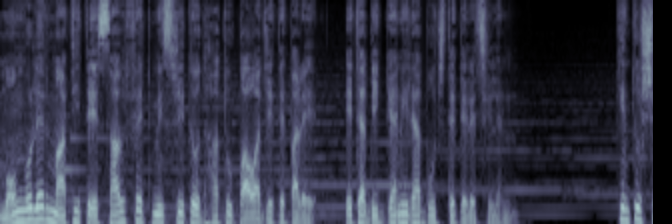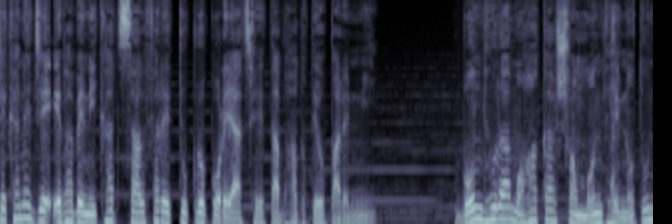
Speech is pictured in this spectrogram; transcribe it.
মঙ্গলের মাটিতে সালফেট মিশ্রিত ধাতু পাওয়া যেতে পারে, এটা বিজ্ঞানীরা বুঝতে পেরেছিলেন। কিন্তু সেখানে যে এভাবে নিখাত সালফারের টুকরো পড়ে আছে তা ভাবতেও পারেননি। বন্ধুরা, মহাকাশ সম্বন্ধে নতুন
